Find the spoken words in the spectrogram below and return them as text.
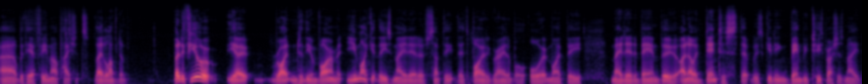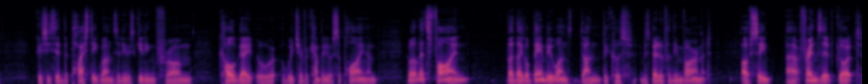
uh, with our female patients. They loved them. But if you're you know right into the environment, you might get these made out of something that's biodegradable, or it might be made out of bamboo. I know a dentist that was getting bamboo toothbrushes made because he said the plastic ones that he was getting from Colgate or whichever company was supplying them, well, that's fine, but they got bamboo ones done because it was better for the environment. I've seen uh, friends that got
